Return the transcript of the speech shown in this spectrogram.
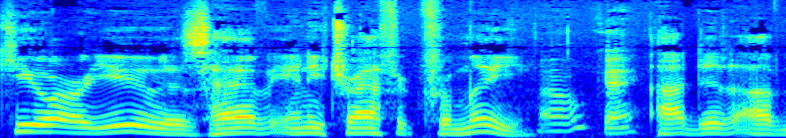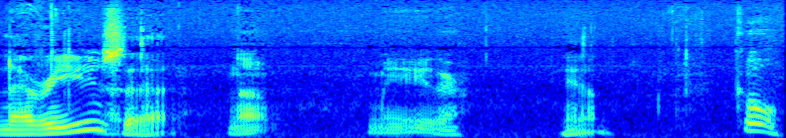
QRU is have any traffic from me. Oh, okay. I did. I've never used that. No, me either. Yeah. Cool.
